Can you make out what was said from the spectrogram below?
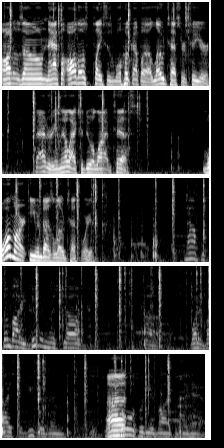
AutoZone, Napa. All those places will hook up a load tester to your battery, and they'll actually do a live test. Walmart even does a load test for you. Now, for somebody doing this job, uh, what advice would you give them? What Uh, tools would you advise that they have?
